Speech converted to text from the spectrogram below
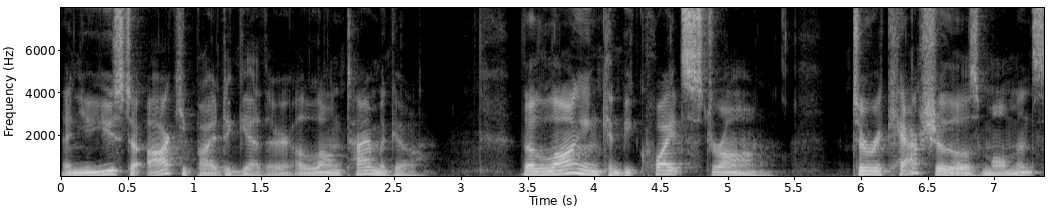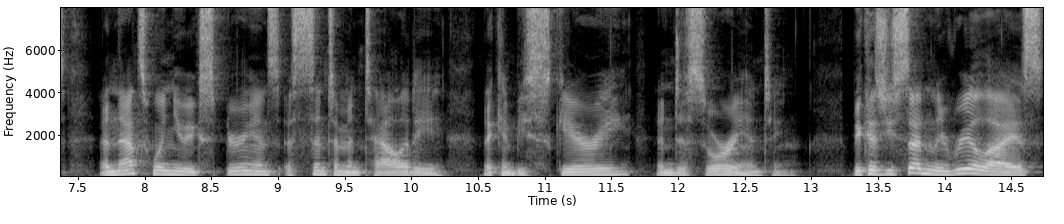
and you used to occupy together a long time ago. The longing can be quite strong to recapture those moments, and that's when you experience a sentimentality that can be scary and disorienting because you suddenly realize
